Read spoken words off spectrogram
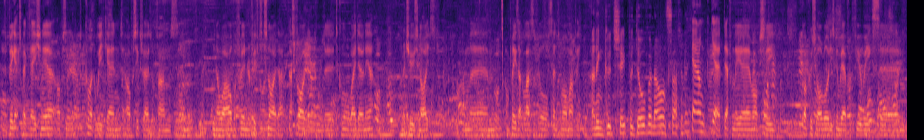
There's a big expectation here. Obviously, to come at the weekend, over 6,000 fans, and you know, over 350 tonight. That, that's Friday, and uh, to come all the way down here on a Tuesday night, I'm, um, I'm pleased that the lads have all sent them home happy. And in good shape for Dover now on Saturday? Yeah, um, yeah, definitely. Um, obviously, got Chris Holroyd. He's going to be out for a few weeks. Um,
